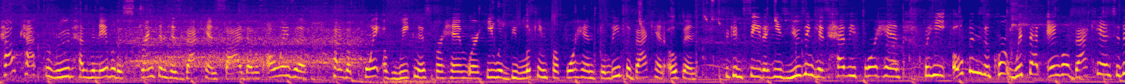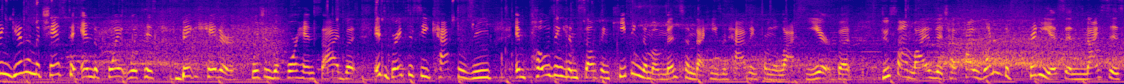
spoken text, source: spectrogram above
how Casper Ruud has been able to strengthen his backhand side. That was always a kind of a point of weakness for him where he would be looking for forehands to leave the backhand open. You can see that he's using his heavy forehand, but he opens the court with that angle backhand to then give him a chance to end the point with his big hitter, which is the forehand side. But it's great to see Casper Ruud imposing himself and keeping the momentum that he's been having from the last year. But Dusan Lajovic has probably one of the prettiest and nicest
